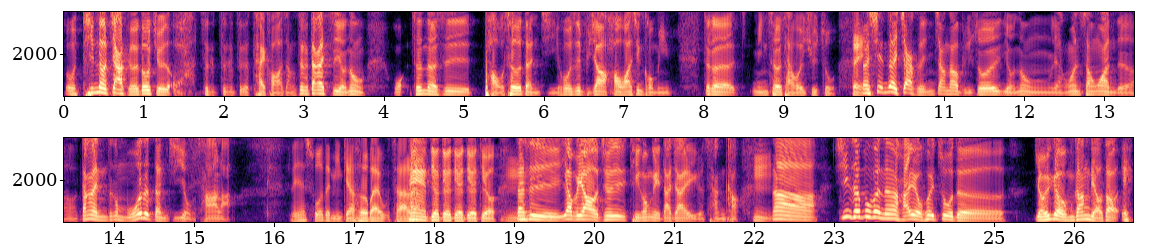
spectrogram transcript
我听到价格都觉得哇，这个这个这个太夸张，这个大概只有那种我真的是跑车等级或者是比较豪华进口名这个名车才会去做。对，但现在价格已经降到，比如说有那种两万三万的啊，当然这个膜的等级有差啦。人家说的名叫喝拜五叉啦，哎，丢丢丢丢丢。但是要不要就是提供给大家一个参考？嗯，那新车部分呢，还有会做的有一个，我们刚刚聊到，哎，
